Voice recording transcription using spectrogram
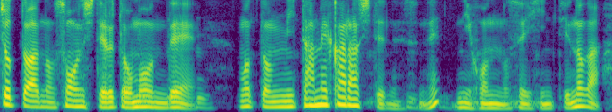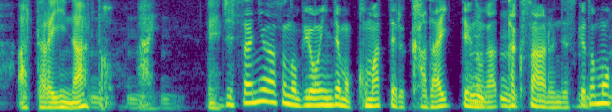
ちょっとあの、損してると思うんでうん、もっと見た目からしてですね、日本の製品っていうのがあったらいいなと。うんはい。実際にはその病院でも困ってる課題っていうのがたくさんあるんですけども、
